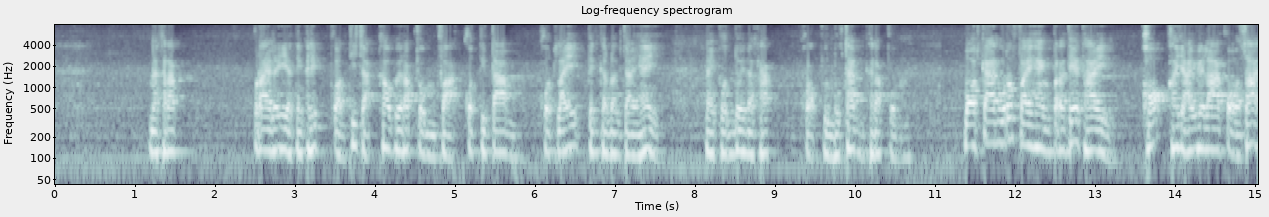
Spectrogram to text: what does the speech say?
2571 นะครับ รายละเอียดในคลิปก่อนที่จะเข้าไปรับชมฝากกดติดตาม กดไลค์เป็นกำลังใจให้ในายพลด้วยนะครับ ขอบคุณทุกท่านครับผม บอร์ดการรถไฟแห่งประเทศไทยเคาะขยายเวลาก่อสร้าง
